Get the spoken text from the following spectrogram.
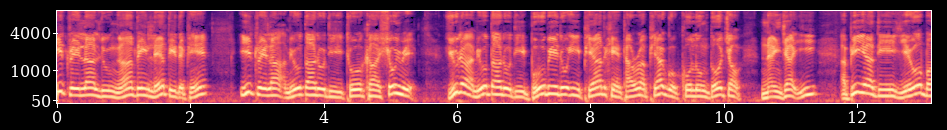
ဣဒရေလလူငါးသိန်းလဲတည်သဖြင့်ဣဒရေလအမျိုးသားတို့သည် ထိုအခါရှုံး၍ယူဒအမျိုးသားတို့သည် ဘိုးဘေးတို့၏ဖျားသခင်သာရဖျားကို ခိုလုံသောကြောင့် နိုင်ကြ၏အဘိယသည် ယေဟောဗံ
